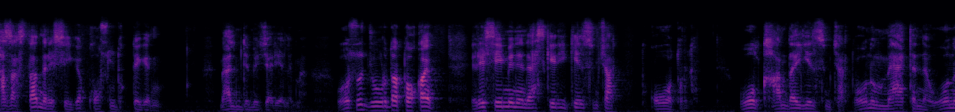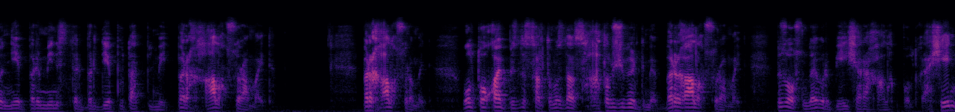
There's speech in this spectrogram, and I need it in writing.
қазақстан ресейге қосылдық деген мәлімдеме жариялама. Осы жуырда тоқаев ресейменен әскери келісімшарт отырды. Ол қандай келісімшарт? Оның мәтіні оны не бір министр бір депутат білмейді бір халық сұрамайды. Бір халық сұрамайды. Ол тоқаев бізді сыртымыздан сатып жіберді ме? Бір халық сұрамайды. Біз осындай бір бейшара халық болдық. Әшейін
